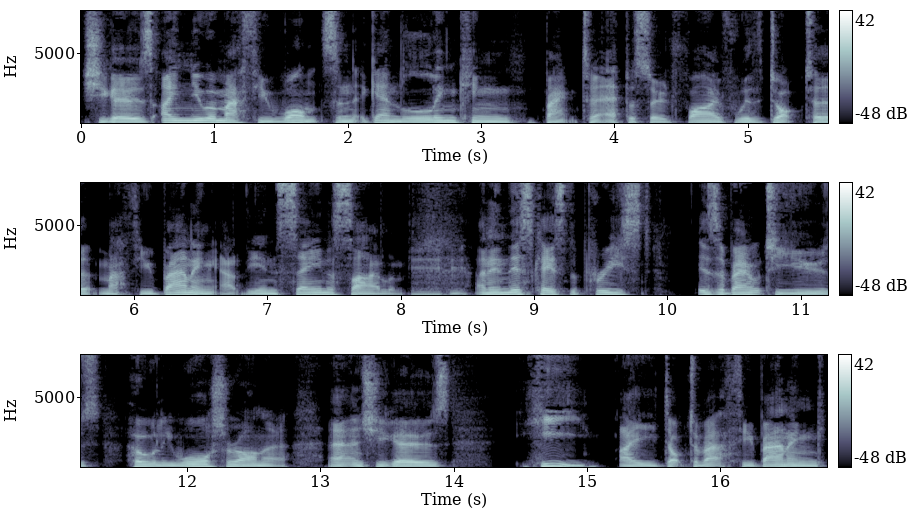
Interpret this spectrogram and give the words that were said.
she goes, I knew a Matthew once. And again, linking back to episode five with Dr. Matthew Banning at the insane asylum. Mm-hmm. And in this case, the priest is about to use holy water on her. Uh, and she goes, he, i.e., Dr. Matthew Banning,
